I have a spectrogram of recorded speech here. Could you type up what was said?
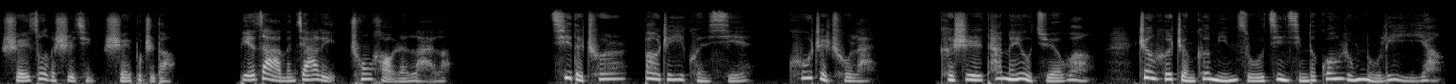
谁做的事情谁不知道。别在俺们家里充好人来了。气得春儿抱着一捆鞋，哭着出来。可是他没有绝望，正和整个民族进行的光荣努力一样，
